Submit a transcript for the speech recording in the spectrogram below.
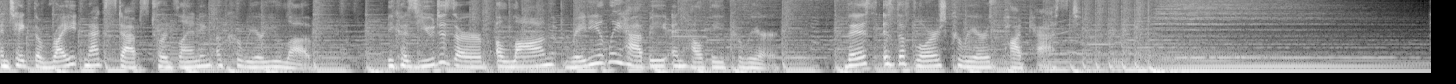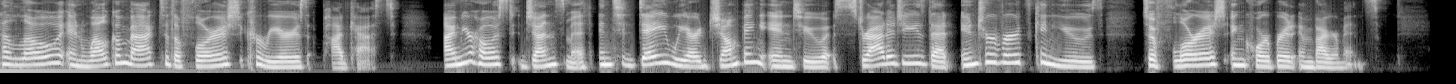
and take the right next steps towards landing a career you love. Because you deserve a long, radiantly happy, and healthy career. This is the Flourish Careers Podcast. Hello, and welcome back to the Flourish Careers Podcast. I'm your host, Jen Smith, and today we are jumping into strategies that introverts can use to flourish in corporate environments.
